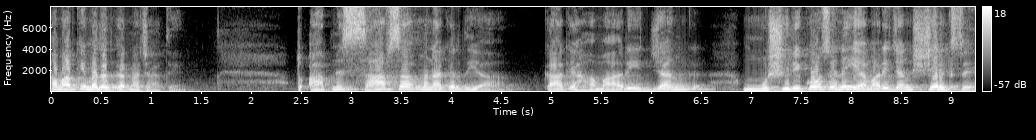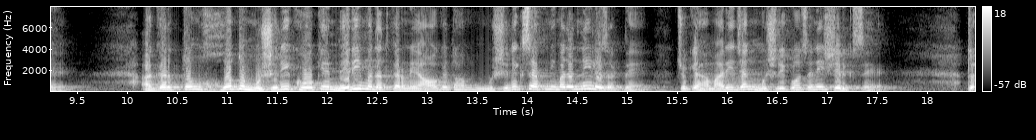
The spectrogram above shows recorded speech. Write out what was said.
हम आपकी मदद करना चाहते हैं। तो आपने साफ़ साफ़ मना कर दिया कहा कि हमारी जंग मुशरिकों से नहीं है हमारी जंग शिरक से है। अगर तुम खुद मुशरिक होके मेरी मदद करने आओगे तो हम मुशरिक से अपनी मदद नहीं ले सकते हैं, क्योंकि हमारी जंग मुशरिकों से नहीं, शिरक से है। तो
